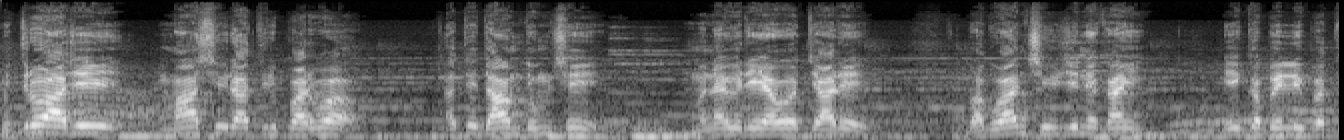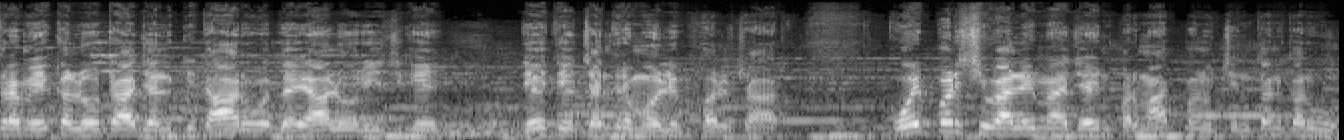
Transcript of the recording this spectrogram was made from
મિત્રો, આજે મહાશિવરાત્રિ પર્વ અતિ ધામધૂમથી મનાવી રહ્યા હોય ત્યારે ભગવાન શિવજીને કાંઈ એક બેલીપત્રમ એક લોટા જલ કી ધાર ઓ દયાલુ રીજ કે દેતે ચંદ્રમૌલિક ફલચાર કોઈ પણ શિવાલયમાં જઈને પરમાત્માનું ચિંતન કરવું,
